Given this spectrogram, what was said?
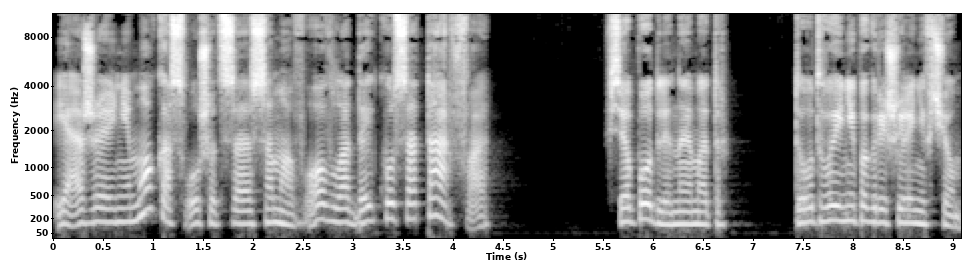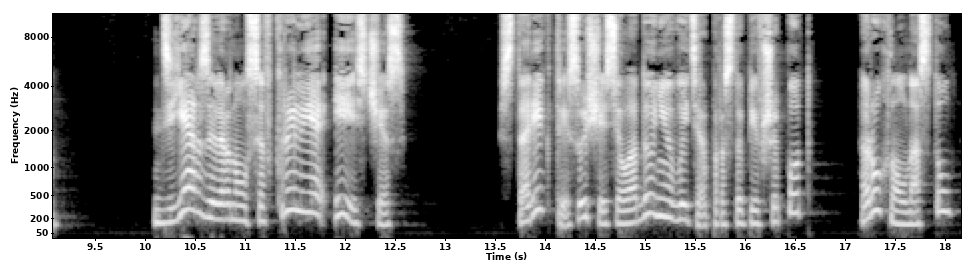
Я же не мог ослушаться самого владыку Сатарфа. Все подлинное, мэтр. Тут вы не погрешили ни в чем. Дьяр завернулся в крылья и исчез. Старик, трясущийся ладонью, вытер проступивший пот, рухнул на стул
